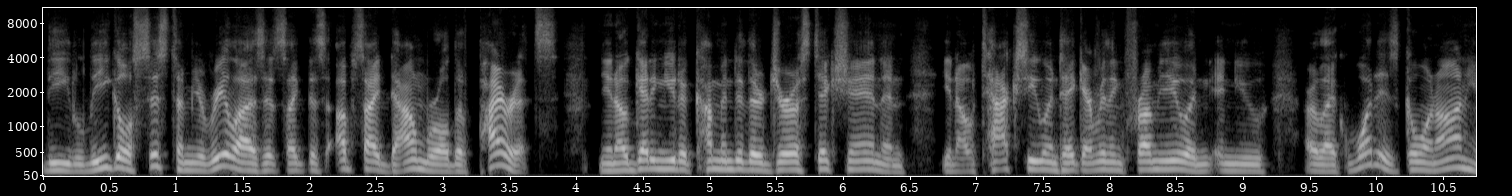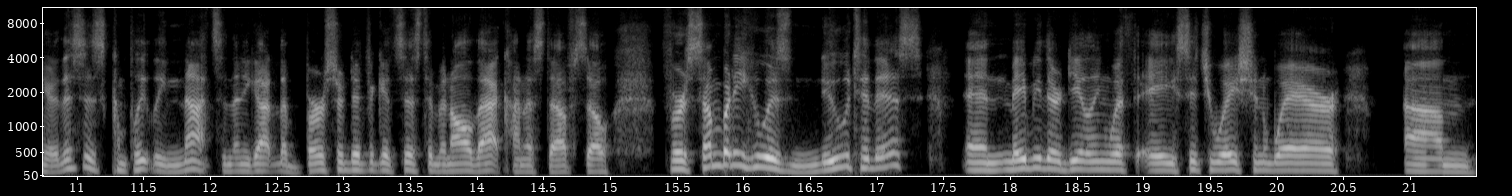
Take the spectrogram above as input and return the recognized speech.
the legal system, you realize it's like this upside down world of pirates, you know, getting you to come into their jurisdiction and, you know, tax you and take everything from you. And, and you are like, what is going on here? This is completely nuts. And then you got the birth certificate system and all that kind of stuff. So for somebody who is new to this and maybe they're dealing with a situation where um,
